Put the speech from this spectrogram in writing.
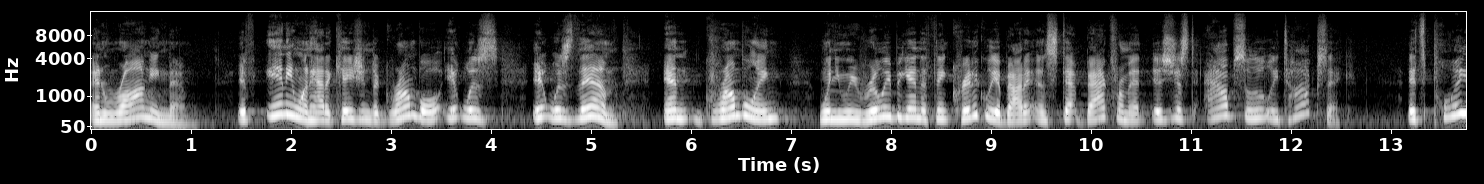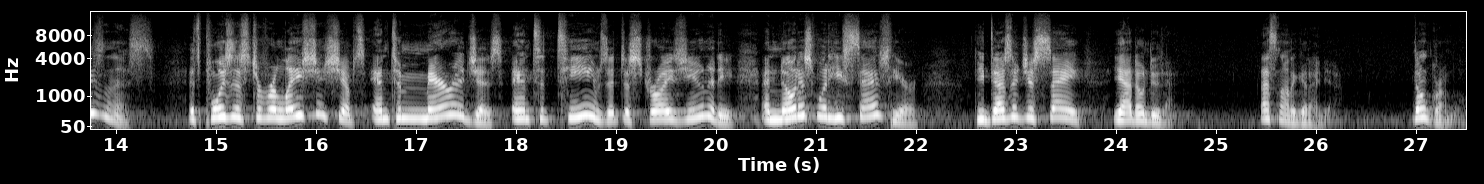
and wronging them. If anyone had occasion to grumble, it was, it was them. And grumbling when we really begin to think critically about it and step back from it, is just absolutely toxic. It's poisonous. It's poisonous to relationships and to marriages and to teams. It destroys unity. And notice what he says here. He doesn't just say, Yeah, don't do that. That's not a good idea. Don't grumble.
